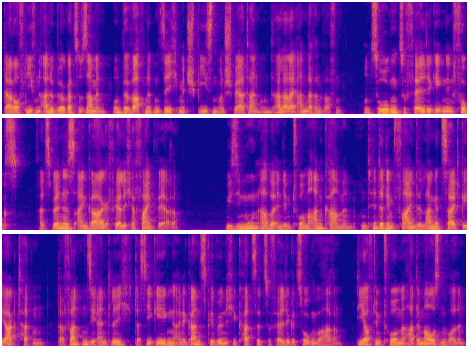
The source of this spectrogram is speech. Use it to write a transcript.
Darauf liefen alle Bürger zusammen und bewaffneten sich mit Spießen und Schwertern und allerlei anderen Waffen und zogen zu Felde gegen den Fuchs, als wenn es ein gar gefährlicher Feind wäre. Wie sie nun aber in dem Turme ankamen und hinter dem Feinde lange Zeit gejagt hatten, da fanden sie endlich, dass sie gegen eine ganz gewöhnliche Katze zu Felde gezogen waren, die auf dem Turme hatte mausen wollen.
